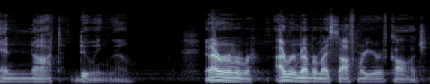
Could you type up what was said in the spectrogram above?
and not doing them. And I remember, I remember my sophomore year of college.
